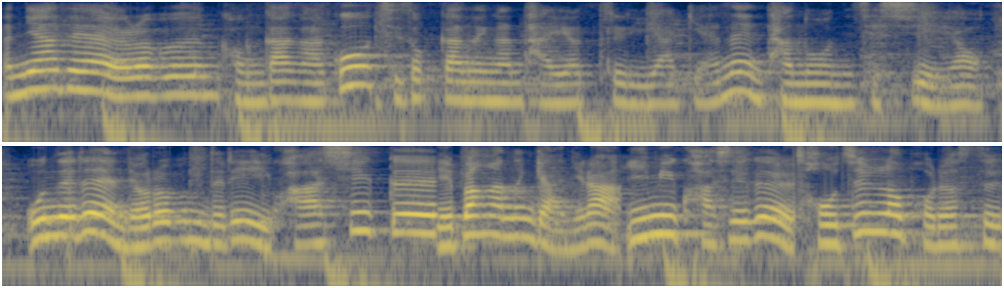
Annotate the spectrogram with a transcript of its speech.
안녕하세요 여러분. 건강하고 지속가능한 다이어트를 이야기하는 단호언니 제시예요. 오늘은 여러분들이 과식을 예방하는 게 아니라 이미 과식을 저질러 버렸을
